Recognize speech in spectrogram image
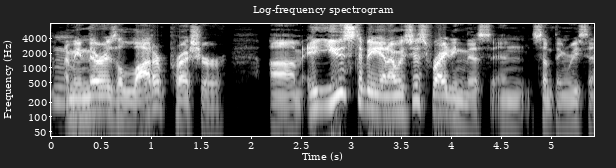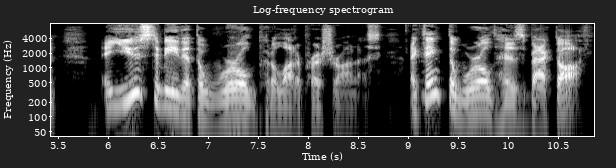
Mm. I mean, there is a lot of pressure. Um, it used to be, and I was just writing this in something recent, it used to be that the world put a lot of pressure on us. I think the world has backed off.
